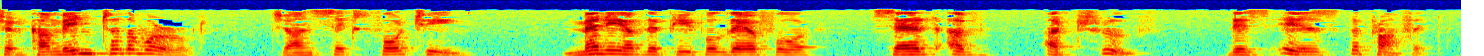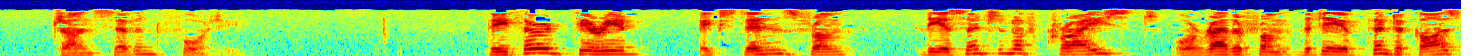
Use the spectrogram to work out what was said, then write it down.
should come into the world. John 6:14. Many of the people therefore said of a truth, This is the prophet. John 7:40. The third period extends from the ascension of Christ, or rather from the day of Pentecost,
